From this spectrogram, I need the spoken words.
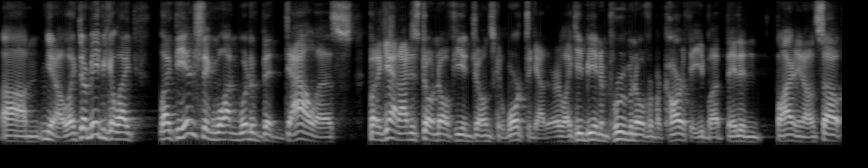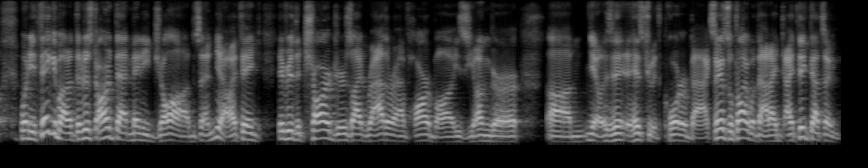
Um, you know, like there may be like like the interesting one would have been Dallas, but again, I just don't know if he and Jones could work together. Like he'd be an improvement over McCarthy, but they didn't fire, you know. So when you think about it, there just aren't that many jobs. And you know, I think if you're the Chargers, I'd rather have Harbaugh. He's younger. Um, you know, his history with quarterbacks. I guess we'll talk about that. I, I think that's a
